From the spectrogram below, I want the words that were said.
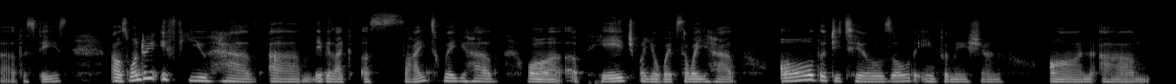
uh, these days. I was wondering if you have um, maybe like a site where you have, or a page on your website where you have all the details, all the information on um,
